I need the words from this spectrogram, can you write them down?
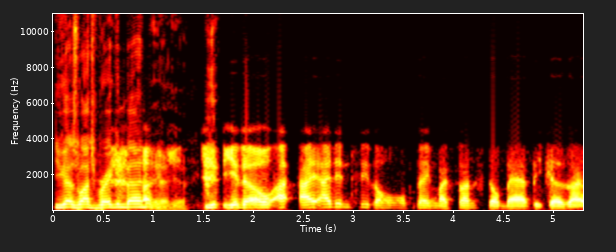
You guys watch Breaking Bad? Yeah, yeah. you, you know, I, I, I didn't see the whole thing. My son's still mad because I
